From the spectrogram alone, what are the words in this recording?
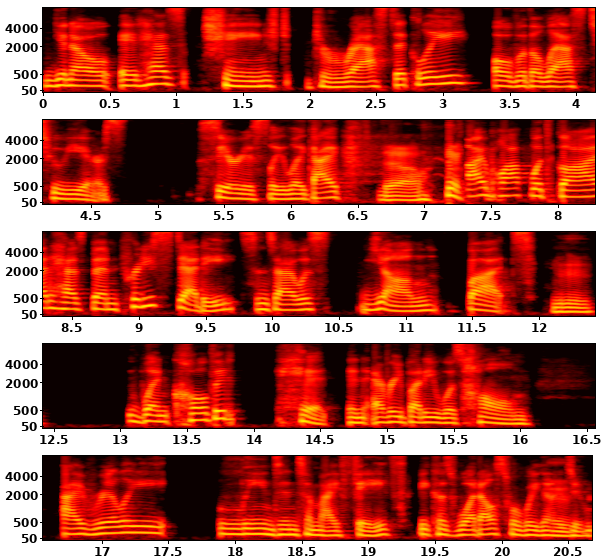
You know, it has changed drastically over the last two years. Seriously, like I, Yeah. my walk with God has been pretty steady since I was young, but Mhm. when COVID hit and everybody was home, I really leaned into my faith because what else were we going to do?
